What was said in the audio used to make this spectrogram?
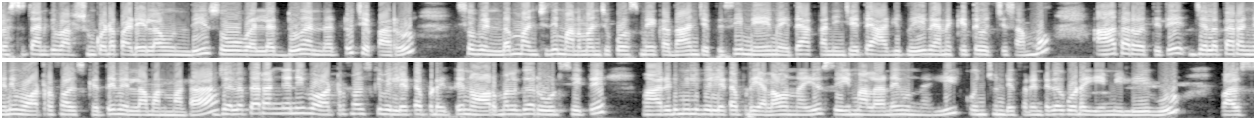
ప్రస్తుతానికి వర్షం కూడా పడేలా ఉంది. సో వెళ్ళొద్దు అన్నట్టు చెప్పారు. సో వినడం మంచిది మన మంచి కోసమే కదా అని చెప్పేసి మేమైతే అక్కడి నుంచి అయితే ఆగిపోయి వెనకైతే వచ్చేసాము. ఆ తర్వాత అయితే జలతరంగని వాటర్ ఫాల్స్కి అయితే వెళ్ళామన్నమాట. జలతరంగని వాటర్ ఫాల్స్కి వెళ్ళేటప్పుడు అయితే నార్మల్గా రోడ్స్ అయితే మారేడుమిల్లి వెళ్ళేటప్పుడు ఎలా ఉన్నాయో సేమ్ అలానే ఉన్నాయి. కొంచెం డిఫరెంట్గా కూడా ఏమీ లేవు. వలస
